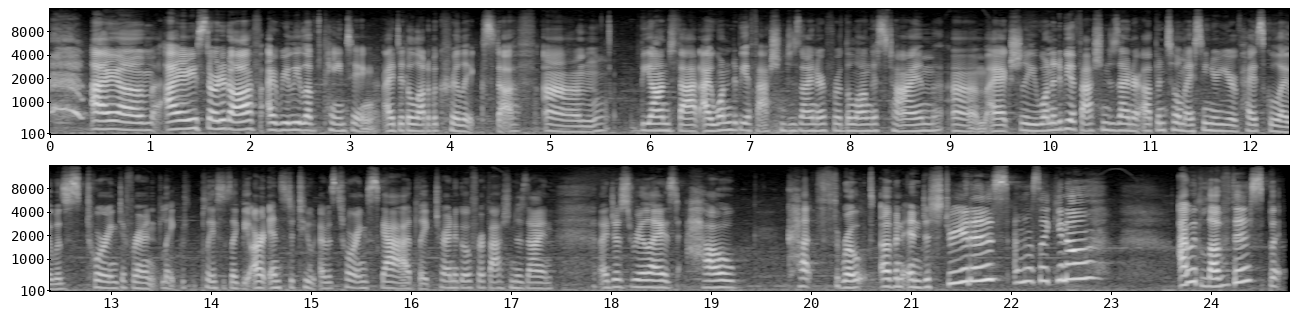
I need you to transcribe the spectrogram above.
I um, I started off. I really loved painting. I did a lot of acrylic stuff. Um, beyond that, I wanted to be a fashion designer for the longest time. Um, I actually wanted to be a fashion designer up until my senior year of high school. I was touring different like places like the Art Institute. I was touring SCAD, like trying to go for fashion design. I just realized how cutthroat of an industry it is, and I was like, you know, I would love this, but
